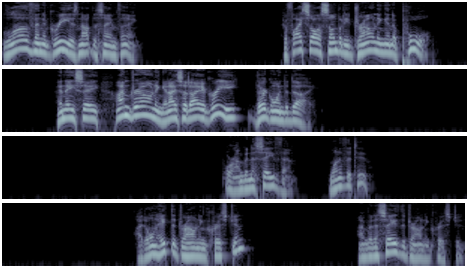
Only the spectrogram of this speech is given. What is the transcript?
Love and agree is not the same thing. If I saw somebody drowning in a pool and they say, I'm drowning, and I said, I agree, they're going to die. Or I'm going to save them. One of the two. I don't hate the drowning Christian. I'm going to save the drowning Christian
